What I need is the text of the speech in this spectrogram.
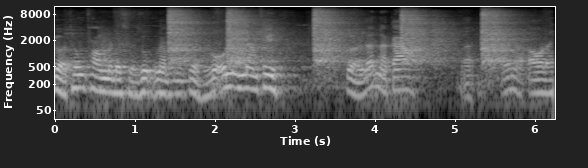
cửa thông phòng là được sử dụng là bằng cửa gỗ ninh nam phi. Cửa rất là cao. Đấy, rất là to đây.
